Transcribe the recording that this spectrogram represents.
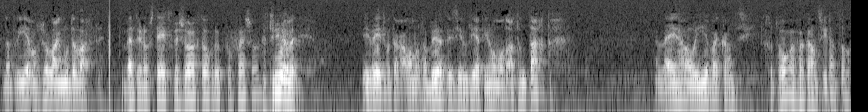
dat we hier nog zo lang moeten wachten. Bent u nog steeds bezorgd over uw professor? Natuurlijk. Wie weet wat er allemaal gebeurd is in 1488. En wij houden hier vakantie. Gedwongen vakantie dan toch?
